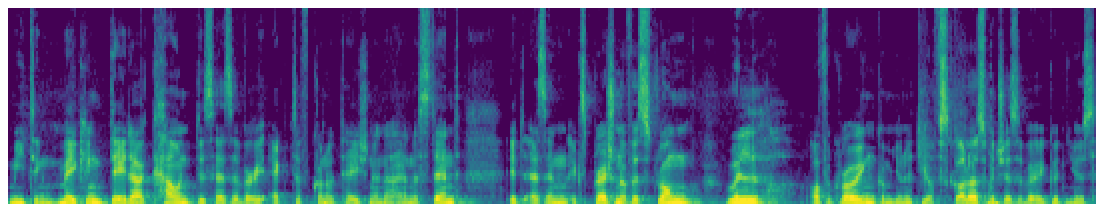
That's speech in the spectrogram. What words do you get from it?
meeting, Making Data Count. This has a very active connotation, and I understand it as an expression of a strong will of a growing community of scholars, which is a very good news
